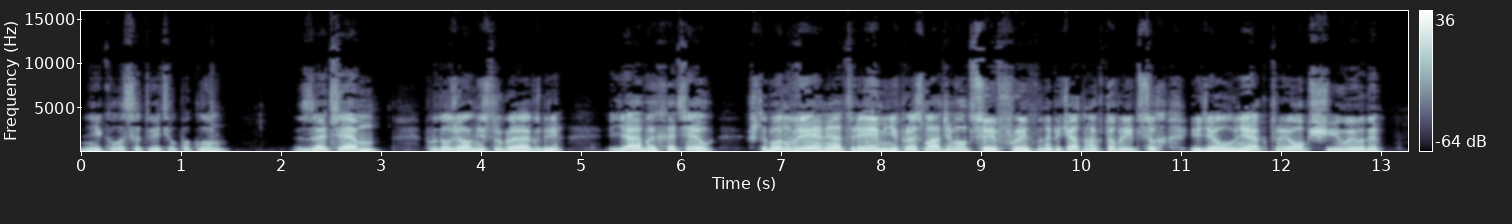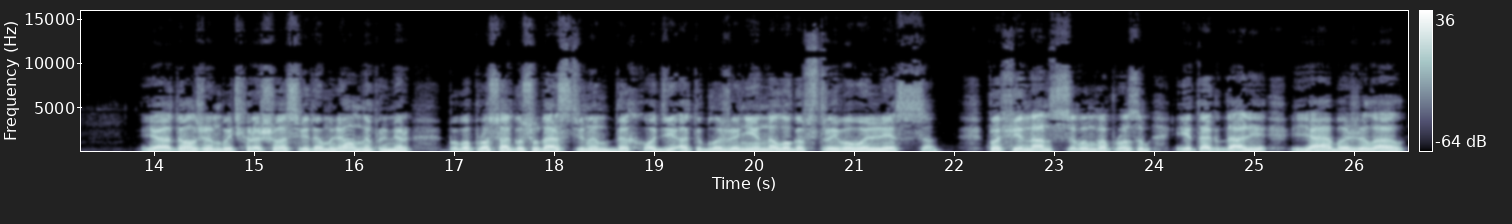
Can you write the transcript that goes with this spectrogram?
Николас ответил поклоном. — Затем, — продолжал мистер Грэксбери, — я бы хотел, чтобы он время от времени просматривал цифры в напечатанных таблицах и делал некоторые общие выводы. Я должен быть хорошо осведомлен, например, по вопросу о государственном доходе от обложения налогов строевого леса, по финансовым вопросам и так далее. Я бы желал,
